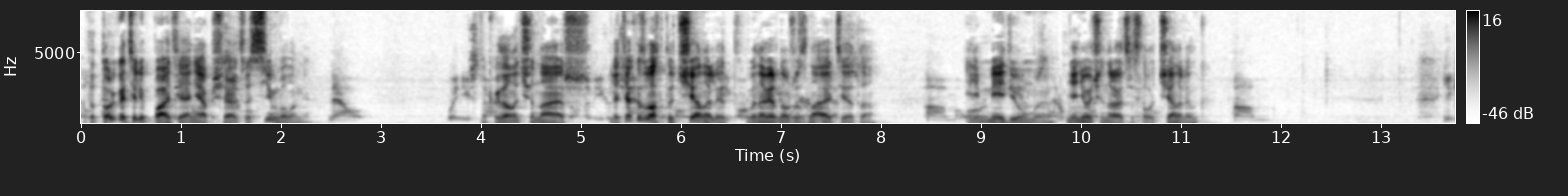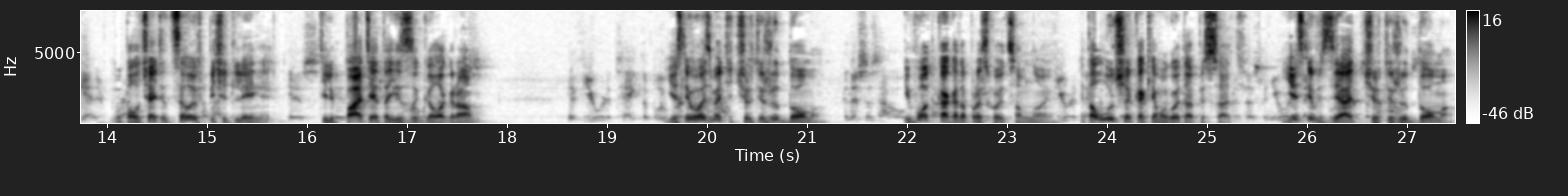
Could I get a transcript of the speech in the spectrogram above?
Это только телепатия, они общаются с символами. И когда начинаешь... Для тех из вас, кто ченнелит, вы, наверное, уже знаете это. Или медиумы. Мне не очень нравится слово ченнелинг. Вы получаете целое впечатление. Телепатия — это язык голограмм. Если вы возьмете чертежи дома, и вот как это происходит со мной. Это лучшее, как я могу это описать. Если взять чертежи дома,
